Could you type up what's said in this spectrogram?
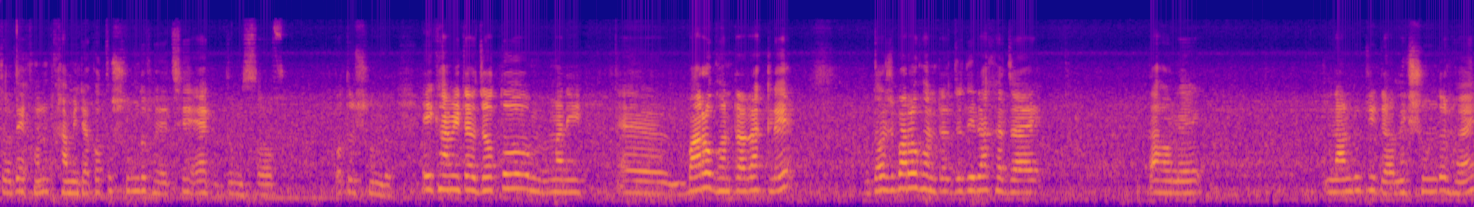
তো দেখুন খামিটা কত সুন্দর হয়েছে একদম সফট কত সুন্দর। এই খামিটা যত মানে বারো ঘণ্টা রাখলে দশ বারো ঘণ্টা যদি রাখা যায় তাহলে নান রুটিটা অনেক সুন্দর হয়।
